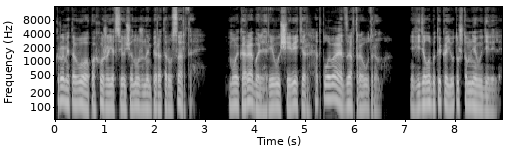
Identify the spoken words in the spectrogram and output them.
Кроме того, похоже, я все еще нужен Императору Сарта. Мой корабль, ревущий ветер, отплывает завтра утром. Видела бы ты каюту, что мне выделили.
